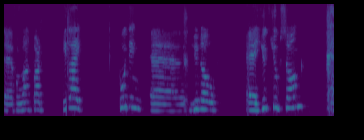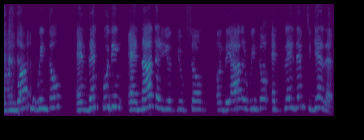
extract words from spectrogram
uh, for one part, it's like putting uh, you know a YouTube song on one window and then putting another YouTube song on the other window and play them together.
